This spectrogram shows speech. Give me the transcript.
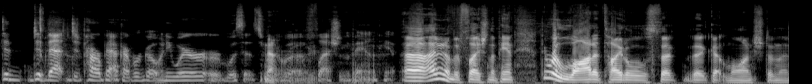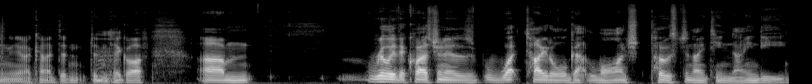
Did did that did Power Pack ever go anywhere, or was it sort Not of a flash in the pan? Yeah. Uh, I don't know about Flash in the Pan. There were a lot of titles that, that got launched and then you know kind of didn't didn't take off. Um, really, the question is what title got launched post 1990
